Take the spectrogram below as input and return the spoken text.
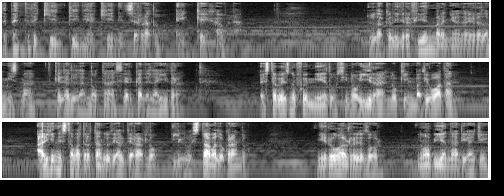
Depende de quién tiene a quién encerrado en qué jaula. La caligrafía enmarañada era la misma que la de la nota acerca de la hidra. Esta vez no fue miedo, sino ira lo que invadió a Adán. Alguien estaba tratando de alterarlo y lo estaba logrando. Miró alrededor. No había nadie allí,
